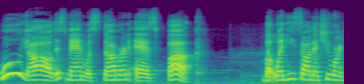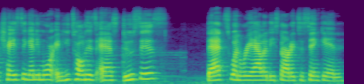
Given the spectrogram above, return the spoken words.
Woo, y'all, this man was stubborn as fuck. But when he saw that you weren't chasing anymore and you told his ass deuces, that's when reality started to sink in.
